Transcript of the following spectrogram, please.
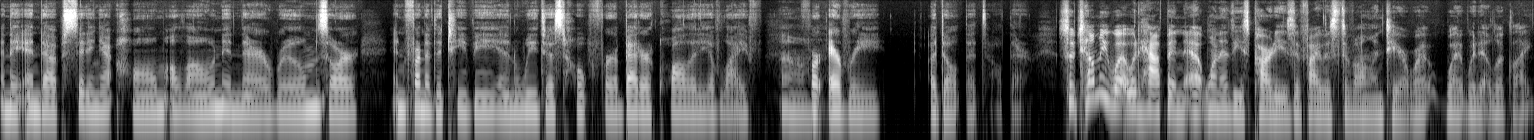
and they end up sitting at home alone in their rooms or in front of the TV. And we just hope for a better quality of life Oh. for every adult that's out there. So tell me what would happen at one of these parties if I was to volunteer. What what would it look like?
